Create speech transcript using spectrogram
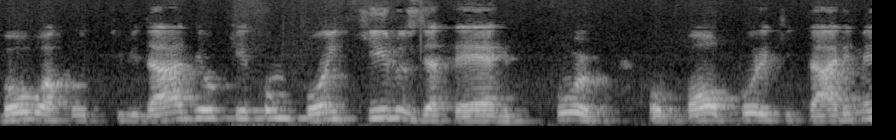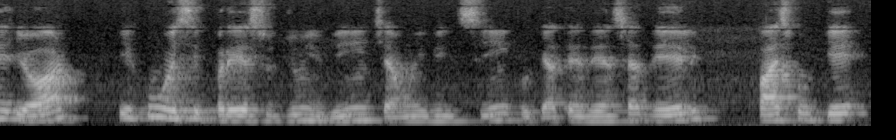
boa produtividade, o que compõe quilos de ATR por o pol por hectare melhor, e com esse preço de 1,20 a 1,25, que é a tendência dele, faz com que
